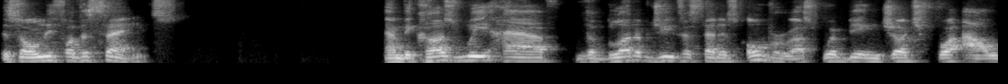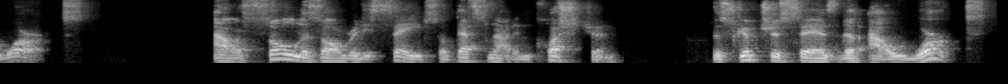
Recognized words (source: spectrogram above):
It's only for the saints. And because we have the blood of Jesus that is over us, we're being judged for our works. Our soul is already saved, so that's not in question. The scripture says that our works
